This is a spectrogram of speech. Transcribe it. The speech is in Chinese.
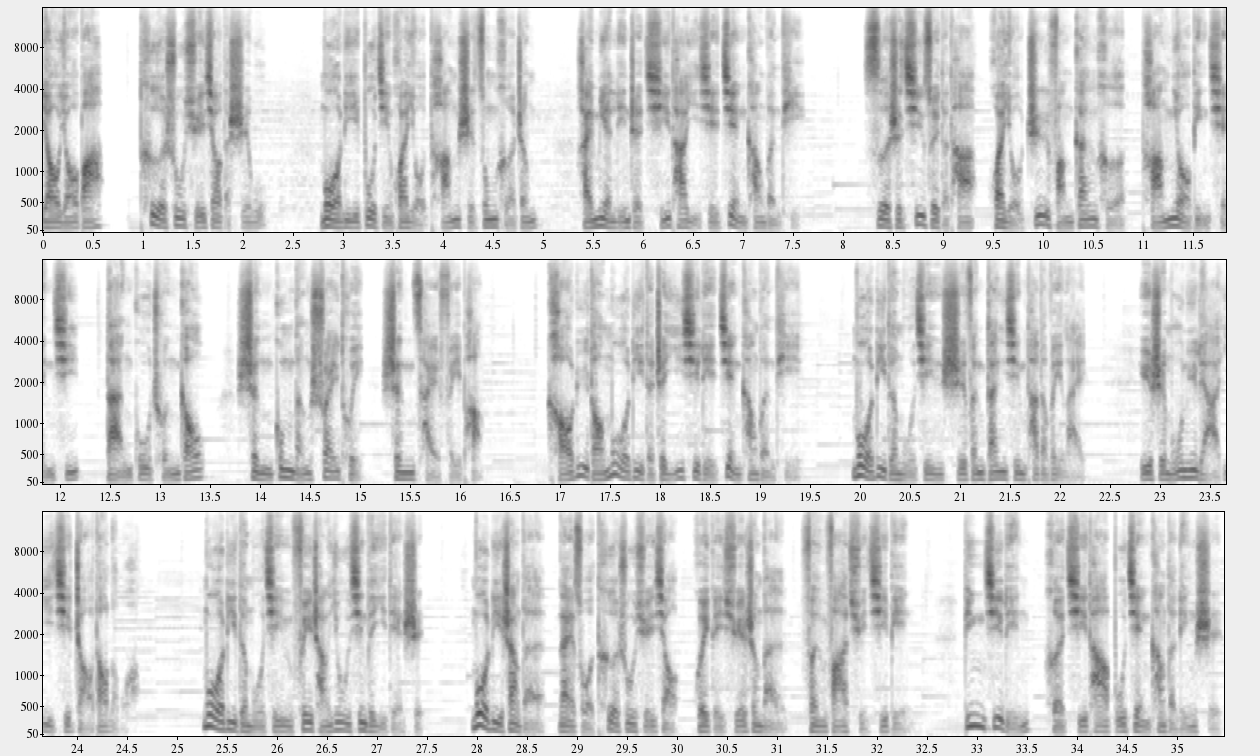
幺幺八特殊学校的食物，茉莉不仅患有唐氏综合征，还面临着其他一些健康问题。四十七岁的她患有脂肪肝和糖尿病前期，胆固醇高，肾功能衰退，身材肥胖。考虑到茉莉的这一系列健康问题，茉莉的母亲十分担心她的未来，于是母女俩一起找到了我。茉莉的母亲非常忧心的一点是，茉莉上的那所特殊学校会给学生们分发曲奇饼、冰激凌和其他不健康的零食。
